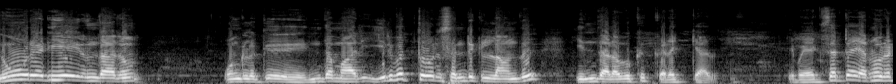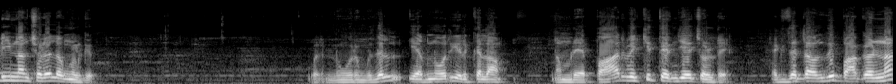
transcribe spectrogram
நூறு அடியே இருந்தாலும் உங்களுக்கு இந்த மாதிரி இருபத்தோரு சென்ட்டுக்கெல்லாம் வந்து இந்த அளவுக்கு கிடைக்காது. இப்போ எக்ஸாக்டாக இரநூறு அடின்னு நான் சொல்லலை உங்களுக்கு. ஒரு நூறு முதல் இரநூறு இருக்கலாம். நம்முடைய பார்வைக்கு தெரிஞ்சே சொல்கிறேன் எக்ஸாக்டாக வந்து பார்க்கணுன்னா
